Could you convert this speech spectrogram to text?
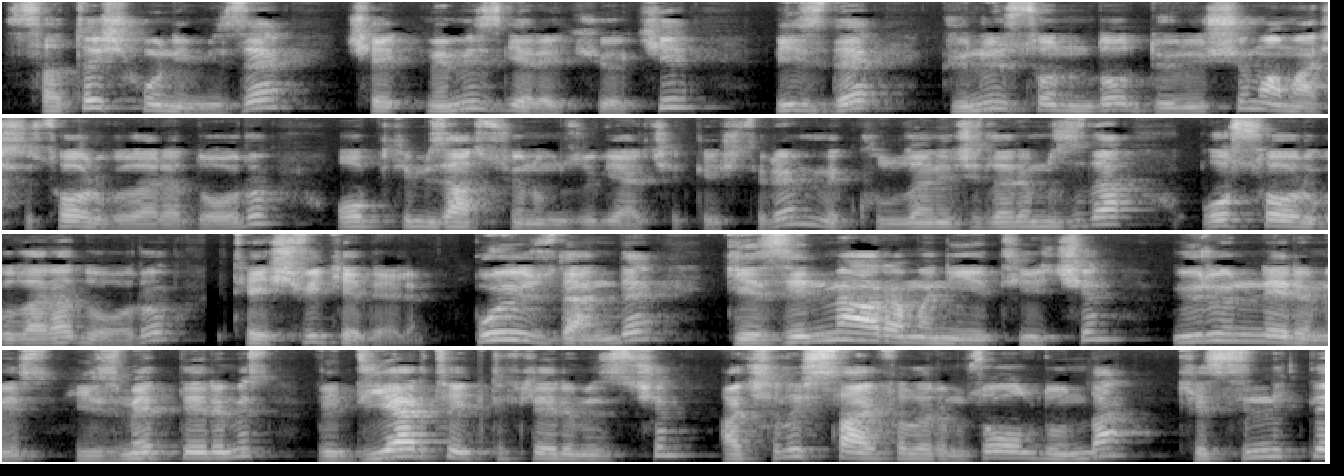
satış hunimize çekmemiz gerekiyor ki biz de günün sonunda o dönüşüm amaçlı sorgulara doğru optimizasyonumuzu gerçekleştirelim ve kullanıcılarımızı da o sorgulara doğru teşvik edelim. Bu yüzden de gezinme arama niyeti için ürünlerimiz, hizmetlerimiz ve diğer tekliflerimiz için açılış sayfalarımız olduğundan kesinlikle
